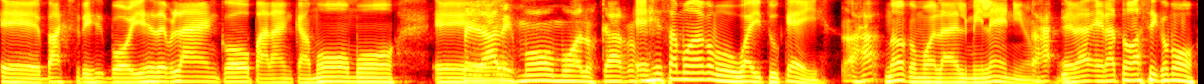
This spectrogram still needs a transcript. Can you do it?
eh, Backstreet Boys de blanco, palanca momo. eh, Pedales momo a los carros. Es esa moda como Y2K, Ajá. ¿no? Como la del milenio. Ajá, Era, era todo así como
